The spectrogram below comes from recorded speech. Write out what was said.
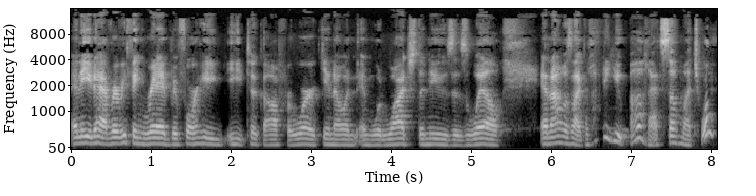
and he'd have everything read before he he took off for work, you know, and, and would watch the news as well. And I was like, why are you, oh, that's so much work.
